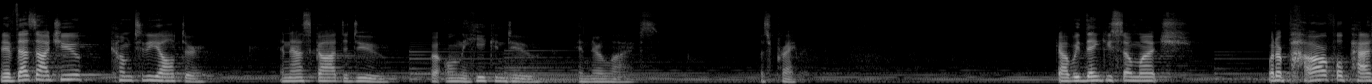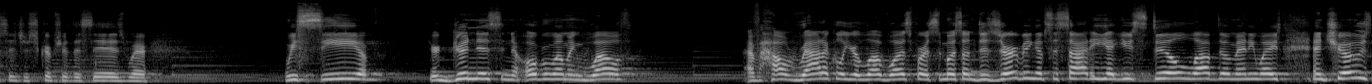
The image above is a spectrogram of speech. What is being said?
And if that's not you, come to the altar and ask God to do what only He can do in their lives. Let's pray. God, we thank you so much. What a powerful passage of scripture this is, where we see of your goodness and the overwhelming wealth of how radical your love was for us, the most undeserving of society, yet you still loved them anyways and chose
